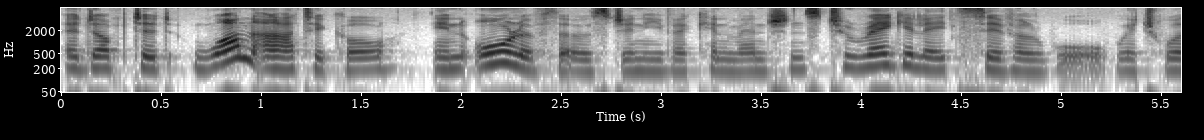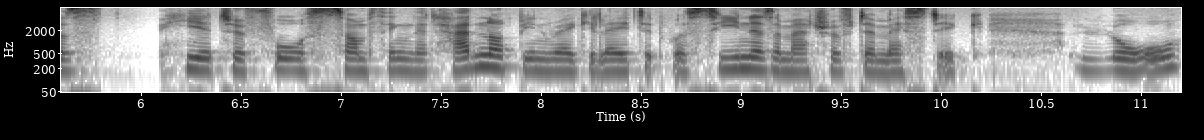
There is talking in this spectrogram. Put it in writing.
adopted one article in all of those Geneva Conventions to regulate civil war, which was heretofore something that had not been regulated, was seen as a matter of domestic law.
